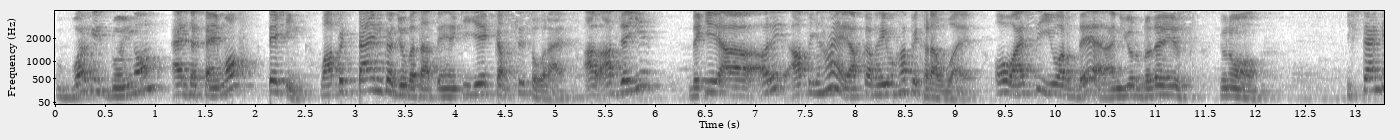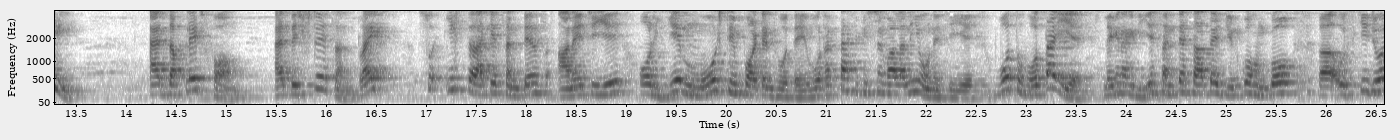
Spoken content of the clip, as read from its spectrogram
work is going on at the time of taking वहाँ पे टाइम का जो बताते हैं कि ये कब से हो रहा है। आप, आप जाइए देखिए अरे आप यहाँ है आपका भाई वहाँ पे खड़ा हुआ है। ओ I see you are there and your brother is you know standing at the platform at the station right so so, इस तरह के सेंटेंस आने चाहिए और ये मोस्ट इंपॉर्टेंट होते हैं। वो रट्टाफिकेशन वाला नहीं होने चाहिए। वो तो होता ही है। लेकिन अगर ये सेंटेंस आते हैं जिनको हमको आ, उसकी जो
